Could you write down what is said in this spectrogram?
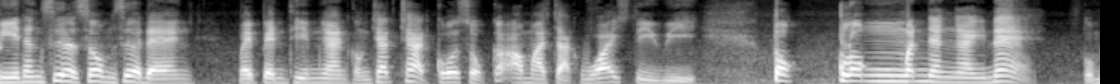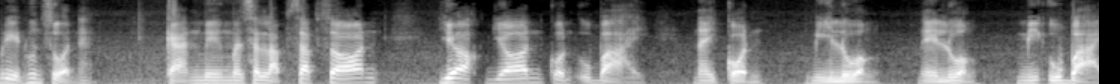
มีทั้งเสื้อส้มเสื้อแดงไปเป็นทีมงานของชัดชาติโกศกก็เอามาจาก Voice TV ตกลงมันยังไงแน่ ผมเรียนหุ้นส่วนนะ การเมืองมันสลับซับซ้อน ยอกย้อนกลอุบาย ในกลมีลวง ในลวง มีอุบาย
